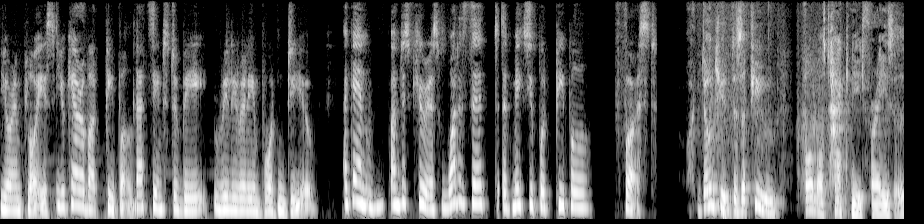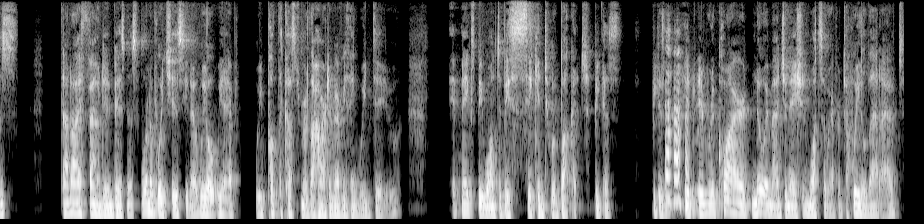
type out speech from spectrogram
your employees. You care about people. That seems to be really, really important to you. Again, I'm just curious, what is it that makes you put people first? Don't you? There's a few almost hackneyed phrases that I found in business. One of which is, you know, we all, we have, we put the customer at the heart of everything we do. It makes me want to be sick into a bucket because because it, it, it, required no imagination whatsoever to wheel that out.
